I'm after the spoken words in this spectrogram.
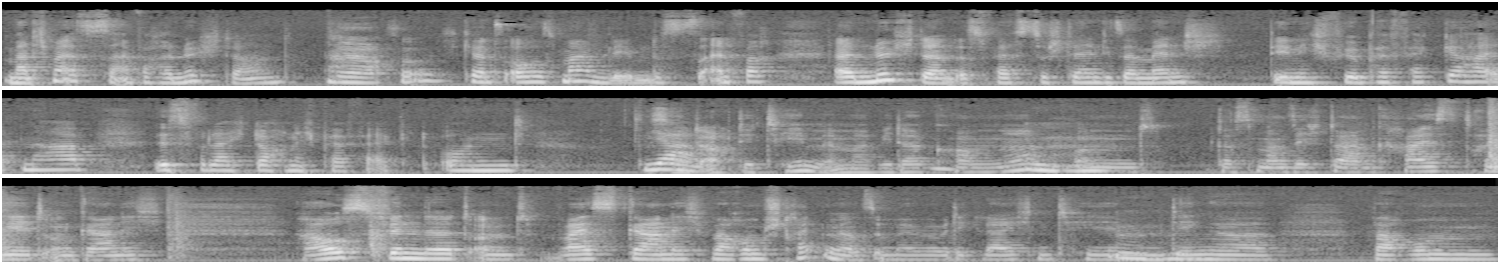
manchmal ist es einfach ernüchternd. Ja. So, ich kenne es auch aus meinem Leben, dass es einfach ernüchternd ist, festzustellen, dieser Mensch, den ich für perfekt gehalten habe, ist vielleicht doch nicht perfekt. Und dass ja. halt auch die Themen immer wieder kommen, ne? Mhm. Und dass man sich da im Kreis dreht und gar nicht rausfindet und weiß gar nicht, warum streiten wir uns immer über die gleichen Themen, mhm. Dinge, warum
